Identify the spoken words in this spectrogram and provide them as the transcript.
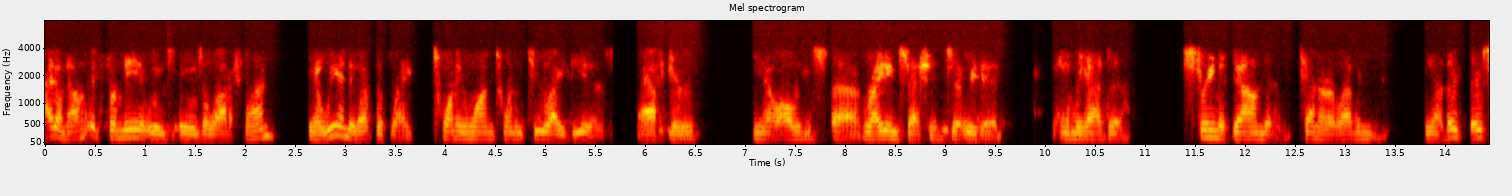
I don't know. It, for me, it was it was a lot of fun. You know, we ended up with like 21, 22 ideas after you know all these uh, writing sessions that we did, and we had to stream it down to 10 or 11 you know, there, there's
